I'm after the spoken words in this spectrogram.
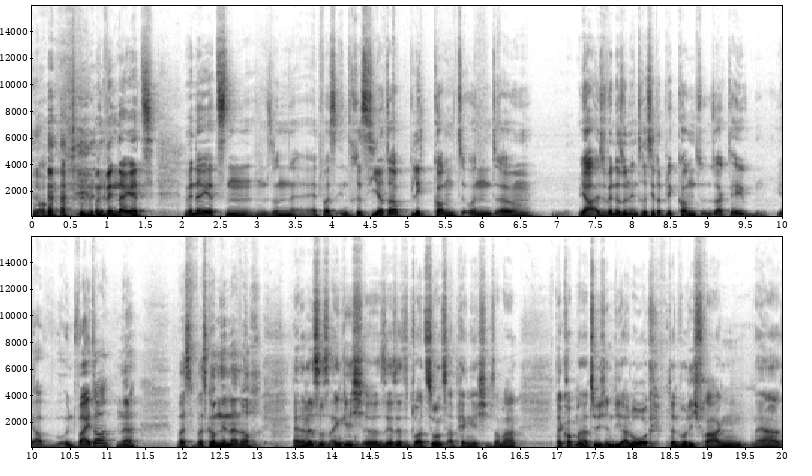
Ja. und wenn da jetzt, wenn da jetzt ein, so ein etwas interessierter Blick kommt und ähm, ja, also wenn da so ein interessierter Blick kommt und sagt, hey, ja, und weiter, ne? Was, was kommt denn da noch? Ja, dann ist es eigentlich äh, sehr, sehr situationsabhängig. Ich sag mal, da kommt man natürlich in Dialog. Dann würde ich fragen, naja,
